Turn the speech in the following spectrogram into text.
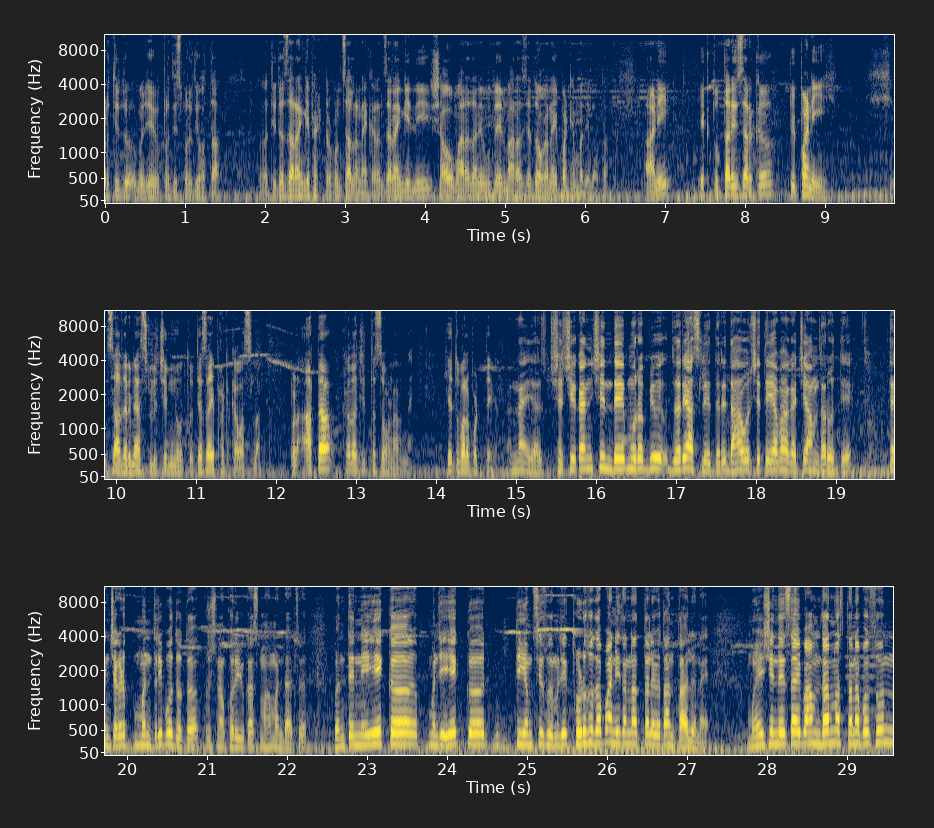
प्रतिद म्हणजे प्रतिस्पर्धी होता. तिथं जरांगे फॅक्टर पण चालला नाही. कारण जरांगेंनी शाहू महाराज आणि उदयन महाराज या दोघांनाही पाठिंबा दिला होता. आणि एक तुतारीसारखं पिपाणी सादरम्य असलेलं चिन्ह होतं त्याचाही फटका बसला. पण आता कदाचित तसं होणार नाही. हे तुम्हाला पटतंय का? नाही शशिकांत शिंदे मुरब्बी जरी असले तरी दहा वर्ष ते या भागाचे आमदार होते. त्यांच्याकडे मंत्रीपद होतं कृष्णा खोरे विकास महामंडळाचं. पण त्यांनी एक म्हणजे एक टी एम सी म्हणजे थोडंसुद्धा पाणी त्यांना तलाव्यात आणता आलं नाही. महेश शिंदे साहेब आमदार नसतानापासून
